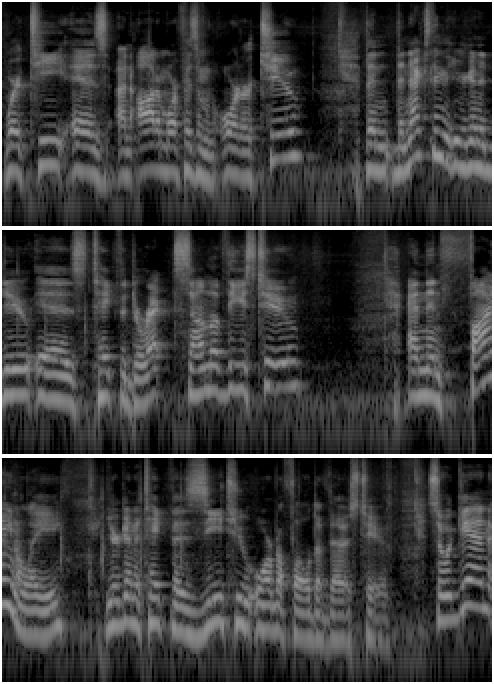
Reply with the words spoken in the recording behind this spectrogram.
where T is an automorphism of order two. Then the next thing that you're gonna do is take the direct sum of these two, and then finally, you're gonna take the Z2 orbifold of those two. So again,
